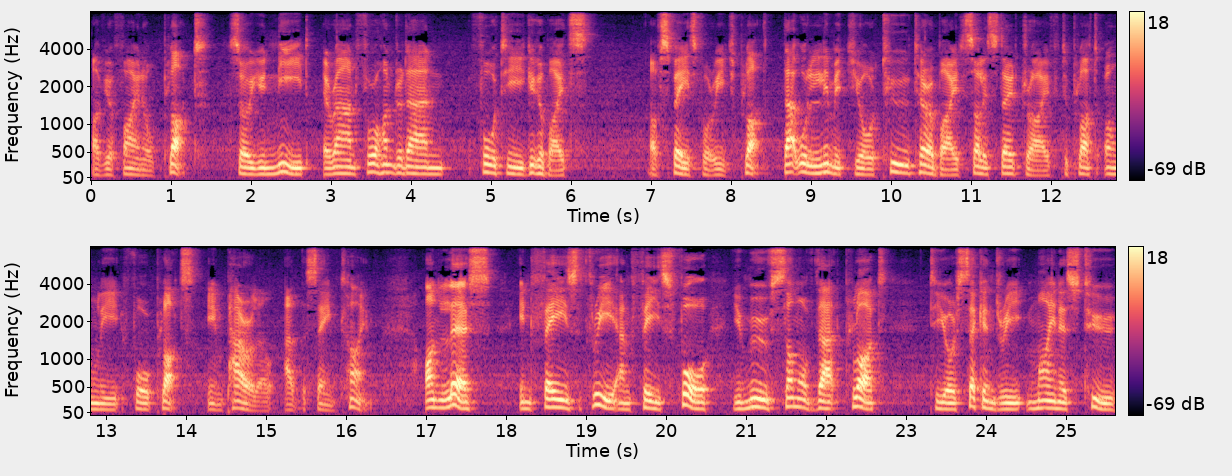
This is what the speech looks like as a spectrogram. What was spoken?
of your final plot. So you need around 440 gigabytes of space for each plot. That will limit your 2 terabyte solid state drive to plot only 4 plots in parallel at the same time. Unless in phase 3 and phase 4 you move some of that plot to your secondary minus 2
